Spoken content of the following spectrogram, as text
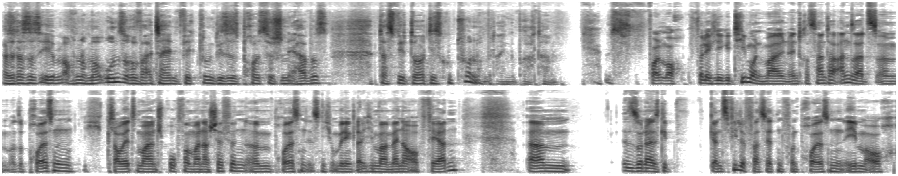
Also das ist eben auch nochmal unsere Weiterentwicklung dieses preußischen Erbes, dass wir dort die Skulpturen noch mit eingebracht haben. Das ist vor allem auch völlig legitim und mal ein interessanter Ansatz. Ähm, also Preußen, ich klaue jetzt mal einen Spruch von meiner Chefin, ähm, Preußen ist nicht unbedingt gleich immer Männer auf Pferden, ähm, sondern es gibt ganz viele Facetten von Preußen, eben auch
